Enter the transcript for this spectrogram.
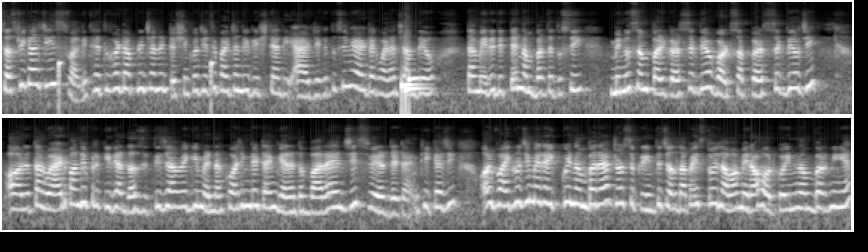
ਸਤਿ ਸ਼੍ਰੀ ਅਕਾਲ ਜੀ, ਸਵਾਗਤ ਹੈ ਤੁਹਾਡਾ ਆਪਣੇ ਚੈਨਲ ਟੈਸ਼ਨ ਕੋ ਜਿੱਥੇ ਪਾਈ ਜਾਂਦੀ ਰਿਸ਼ਤਿਆਂ ਦੀ ਐਡ ਜੇਕਰ ਤੁਸੀਂ ਵੀ ਐਡ ਲਗਵਾਉਣਾ ਚਾਹੁੰਦੇ ਹੋ, ਤਾਂ ਮੇਰੇ ਦਿੱਤੇ ਨੰਬਰ ਤੇ ਤੁਸੀਂ ਮੈਨੂੰ ਸੰਪਰਕ ਕਰ ਸਕਦੇ ਹੋ, WhatsApp ਕਰ ਸਕਦੇ ਹੋ ਜੀ। ਔਰ ਤੁਹਾਨੂੰ ਐਡ ਪਾਉਣ ਦੀ ਪ੍ਰਕਿਰਿਆ ਦੱਸ ਦਿੱਤੀ ਜਾਵੇਗੀ। ਮੇਰੇ ਨਾਲ ਕਾਲਿੰਗ ਦੇ ਟਾਈਮ 11 ਤੋਂ 12 ਹੈ ਜੀ, ਸਵੇਰ ਦੇ ਟਾਈਮ ਠੀਕ ਹੈ ਜੀ? ਔਰ ਵਾਹਿਗੁਰੂ ਜੀ, ਮੇਰਾ ਇੱਕੋ ਹੀ ਨੰਬਰ ਹੈ ਜੋ ਸਕਰੀਨ ਤੇ ਚੱਲਦਾ ਪਿਆ। ਇਸ ਤੋਂ ਇਲਾਵਾ ਮੇਰਾ ਹੋਰ ਕੋਈ ਨੰਬਰ ਨਹੀਂ ਹੈ।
